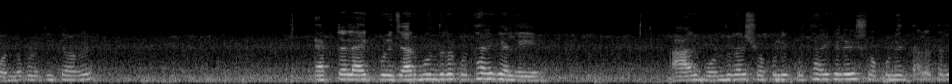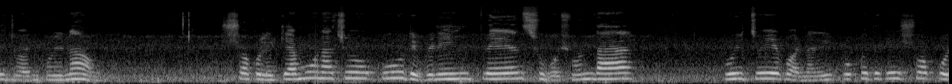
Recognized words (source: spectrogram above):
বন্ধ করে দিতে হবে। একটা লাইক করেছে, আর বন্ধুরা কোথায় গেলে? আর বন্ধুরা সকলে কোথায় গেলে, সকলে তাড়াতাড়ি জয়েন করে নাও। সকলে কেমন আছো? গুড ইভিনিং ফ্রেন্ডস শুভ সন্ধ্যা। হইচয়ে বর্ণালীর পক্ষ থেকে সকল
